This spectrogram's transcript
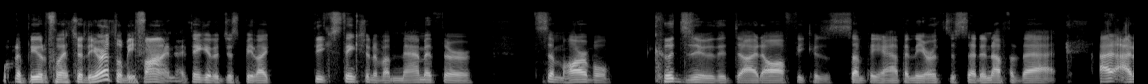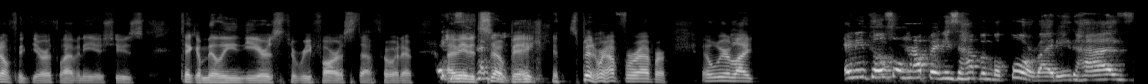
What a beautiful answer. The earth will be fine. I think it'll just be like the extinction of a mammoth or some horrible kudzu that died off because something happened. The earth just said enough of that. I, I, don't think the earth will have any issues. Take a million years to reforest stuff or whatever. I mean, it's so big. It's been around forever. And we're like, and it's also happened it's happened before right? It has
